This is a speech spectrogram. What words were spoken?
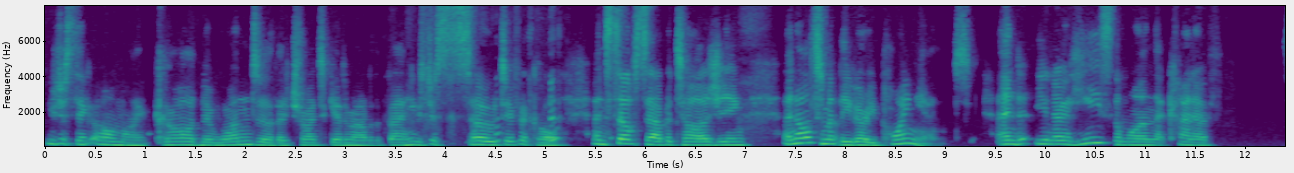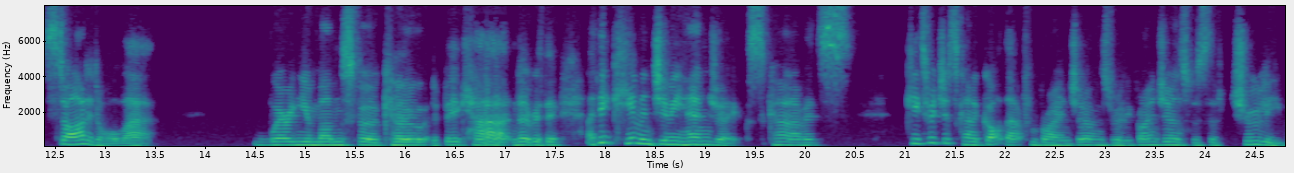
you just think, oh my God, no wonder they tried to get him out of the band. He was just so difficult and self-sabotaging, and ultimately very poignant. And you know, he's the one that kind of started all that wearing your mum's fur coat and a big hat and everything. I think him and Jimi Hendrix kind of it's Keith Richards kind of got that from Brian Jones really. Brian Jones was the truly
